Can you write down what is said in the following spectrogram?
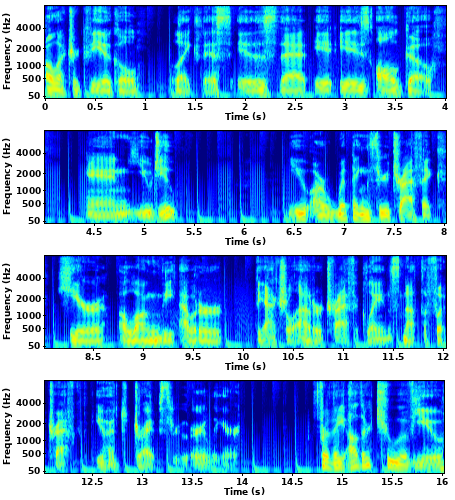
electric vehicle like this is that it is all go, and you do. You are whipping through traffic here along the outer, the actual outer traffic lanes, not the foot traffic that you had to drive through earlier. For the other two of you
